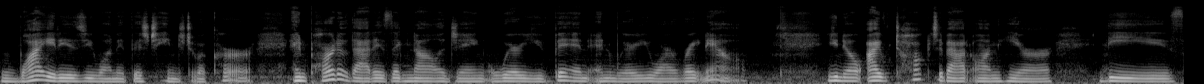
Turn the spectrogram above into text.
why it is you wanted this change to occur. And part of that is acknowledging where you've been and where you are right now. You know, I've talked about on here these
